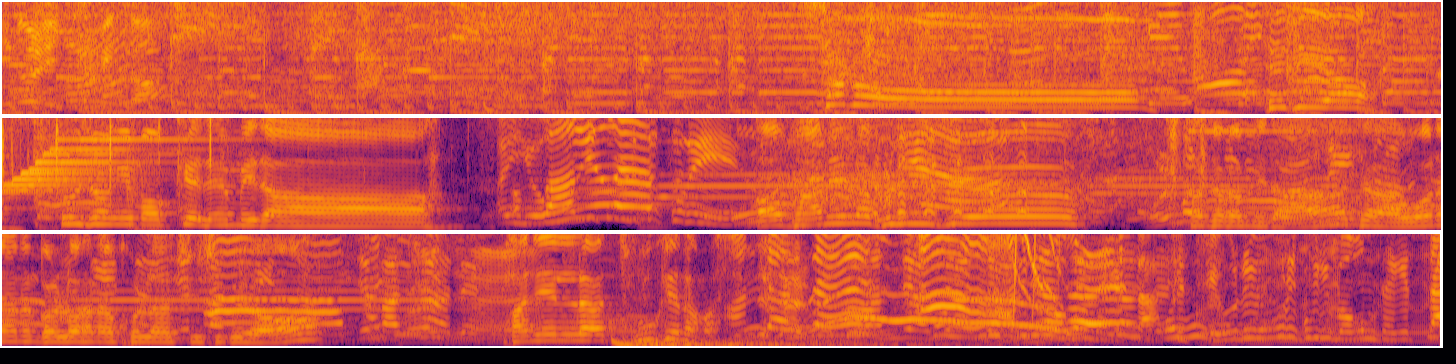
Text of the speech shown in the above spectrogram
이 노래 이름인가? 성공. 드디어 표정이 먹게 됩니다. 바닐라 뿌리. 어, 바닐라 블리즈 가져갑니다. 자 원하는 걸로 하나 골라 주시고요. 이제 맞춰야 돼. 바닐라 두 개 남았습니다. 안 돼, 안 돼, 안 돼. 먹으면 되겠다. 그치, 우리 우리 둘이 먹으면 되겠다.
